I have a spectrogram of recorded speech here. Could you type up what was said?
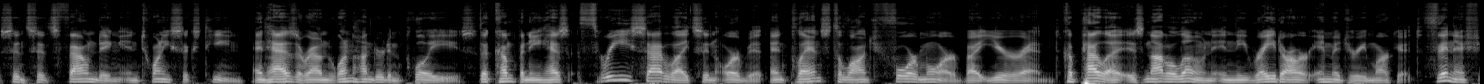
since its founding in 2016 and has around 100 employees. The company has three satellites in orbit and plans to launch four more by year end. Capella is not alone in the radar imagery market. Finnish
